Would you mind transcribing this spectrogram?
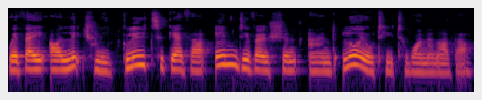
where they are literally glued together in devotion and loyalty to one another.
